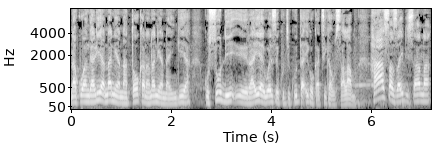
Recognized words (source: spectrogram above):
na kuangalia nani anatoka na nani anaingia, kusudi eh, raia iweze kujikuta iko katika usalama, hasa zaidi sana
